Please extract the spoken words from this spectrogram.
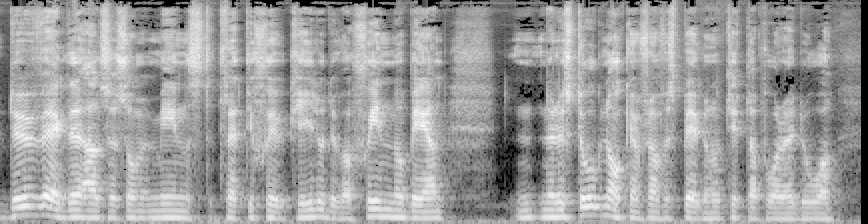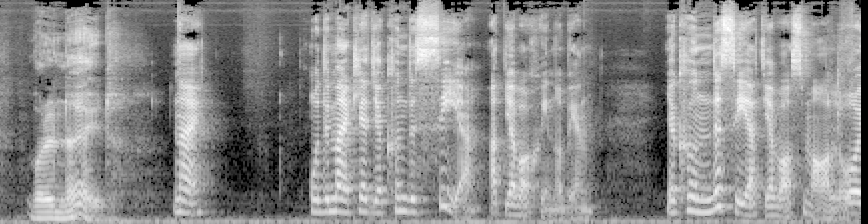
du vägde alltså som minst 37 kilo. Du var skinn och ben. När du stod naken framför spegeln och tittade på dig då, var du nöjd? Nej. Och det märkliga är att jag kunde se att jag var skinn och ben. Jag kunde se att jag var smal och,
